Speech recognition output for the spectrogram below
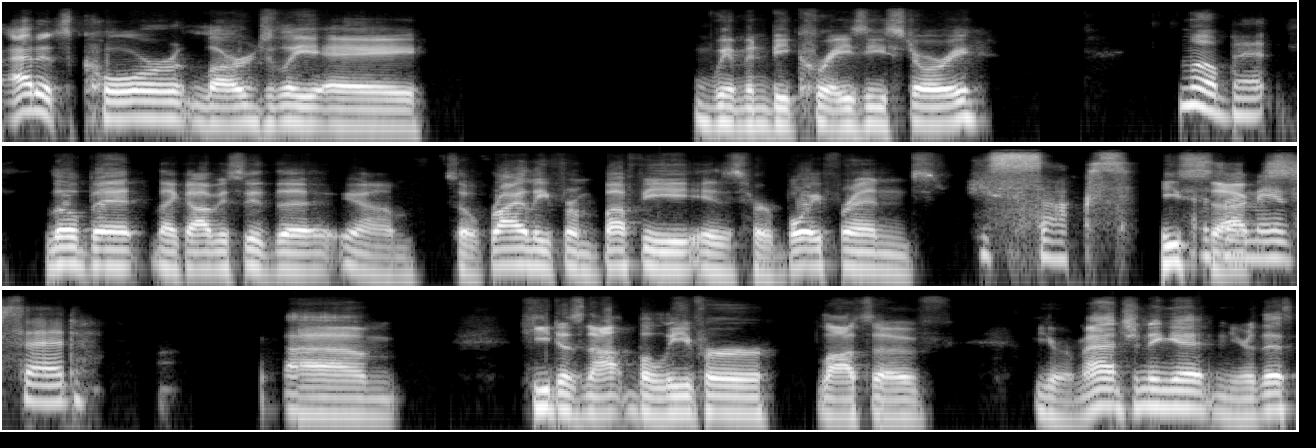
at its core largely a women be crazy story. A little bit. A little bit like obviously the um so Riley from Buffy is her boyfriend. He sucks, He as I may have said. Um he does not believe her. Lots of you're imagining it and you're this.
